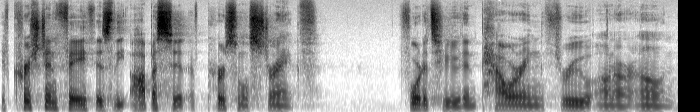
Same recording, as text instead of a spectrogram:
If Christian faith is the opposite of personal strength, fortitude, and powering through on our own,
